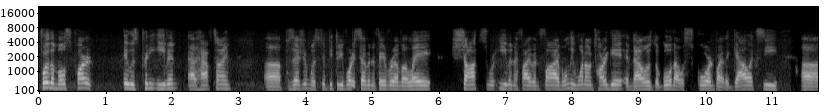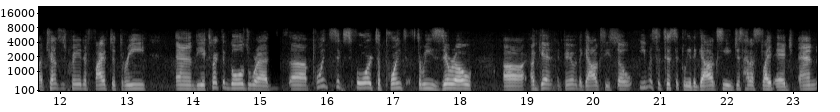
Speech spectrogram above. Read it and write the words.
for the most part, it was pretty even at halftime. Uh, possession was 53-47 in favor of LA. Shots were even at five and five, only one on target, and that was the goal that was scored by the Galaxy. Uh, chances created five to three, and the expected goals were at uh, 0.64 to 0.30. Uh, again, in favor of the Galaxy. So even statistically, the Galaxy just had a slight edge. And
